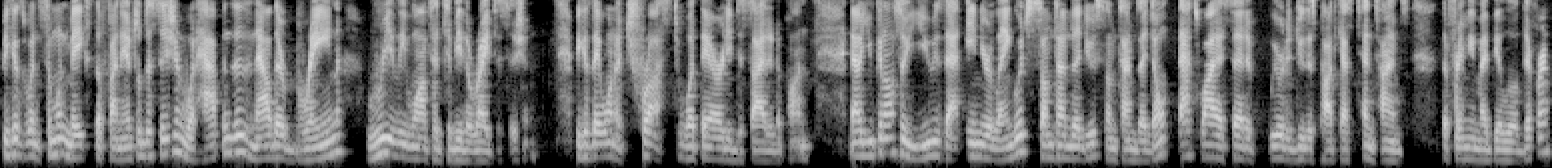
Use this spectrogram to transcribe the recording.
Because when someone makes the financial decision, what happens is now their brain really wants it to be the right decision because they want to trust what they already decided upon. Now, you can also use that in your language. Sometimes I do, sometimes I don't. That's why I said if we were to do this podcast 10 times, the framing might be a little different.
